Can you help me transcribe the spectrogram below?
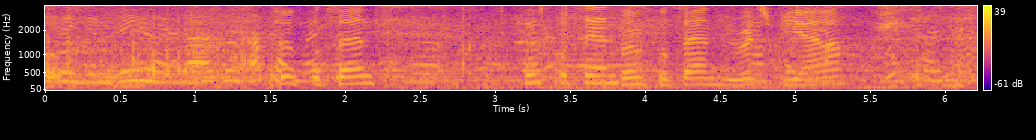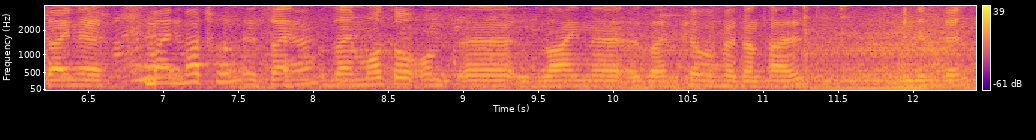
Wegen dem Ding, da ist ein Abfall. 5 Prozent. 5% 5 Prozent wie Rich Piana ist seine ist mein Motto. ist sein, sein Motto und äh, seine, sein Körperfettanteil mindestens.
